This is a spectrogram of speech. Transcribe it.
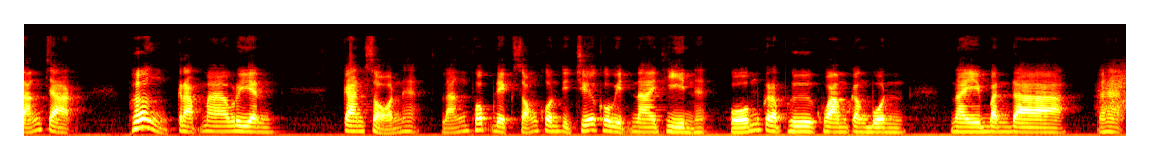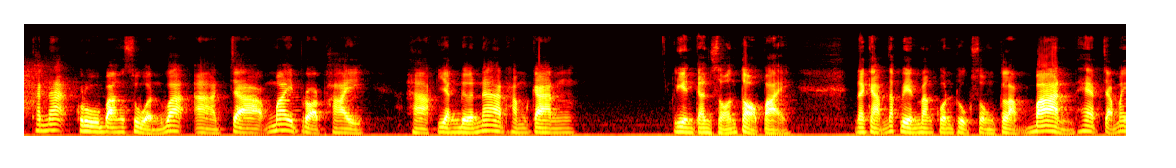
หลังจากเพิ่งกลับมาเรียนการสอนนะฮะหลังพบเด็ก 2 คนติดเชื้อโควิด -19 ฮะโหมกระพือความกังวลในบรรดานะฮะคณะครูบางส่วนว่าอาจจะไม่ปลอดภัย หากยังเดินหน้าทำการเรียนการสอนต่อไปนะครับนักเรียนบางคนถูกส่งกลับบ้าน แทบจะไม่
